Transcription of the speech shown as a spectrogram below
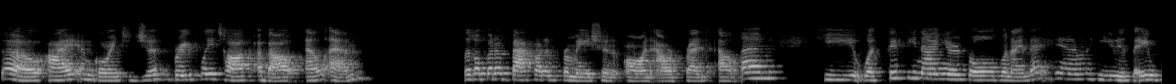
So I am going to just briefly talk about LM. A little bit of background information on our friend LM. He was 59 years old when I met him. He is a,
